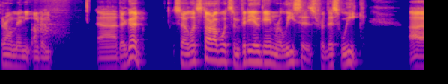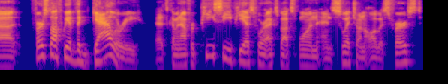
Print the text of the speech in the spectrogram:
Throw them in, you eat them. Uh, they're good. So let's start off with some video game releases for this week. Uh, first off, we have the Gallery that's coming out for PC, PS4, Xbox One, and Switch on August 1st.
